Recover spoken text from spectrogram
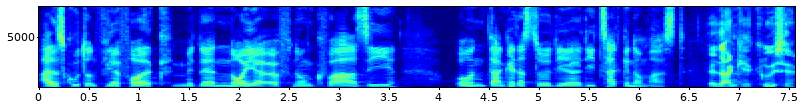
alles Gute und viel Erfolg mit der Neueröffnung quasi und danke, dass du dir die Zeit genommen hast. Ja, danke, Grüße.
